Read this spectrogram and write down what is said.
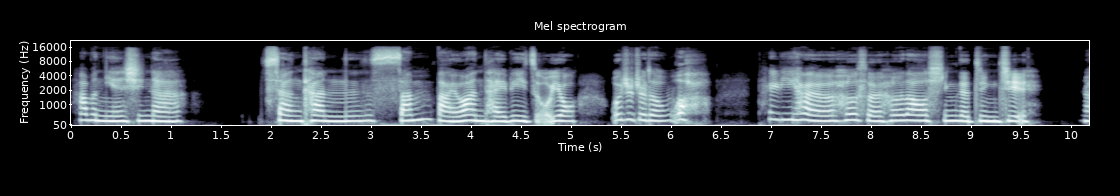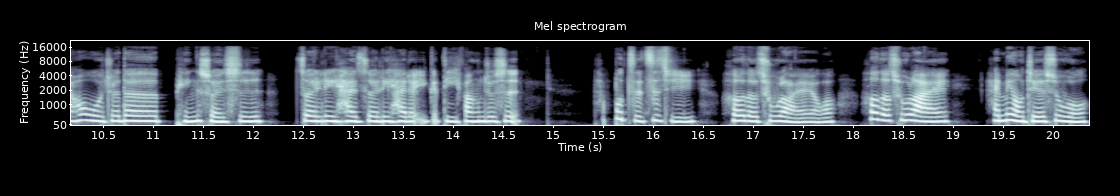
他们年薪啊。上看三百万台币左右，我就觉得哇，太厉害了，喝水喝到新的境界。然后我觉得品水师最厉害、最厉害的一个地方就是，他不止自己喝得出来哦，喝得出来还没有结束哦，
